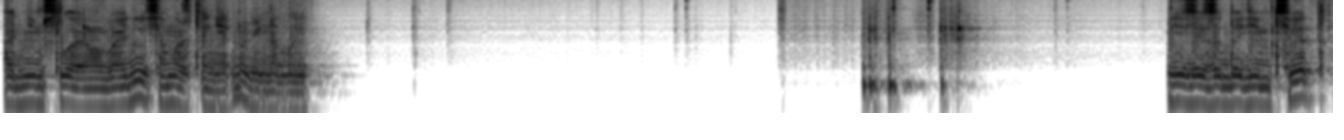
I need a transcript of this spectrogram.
одним слоем обойдусь, а может и нет, ну видно будет. Если зададим цвет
